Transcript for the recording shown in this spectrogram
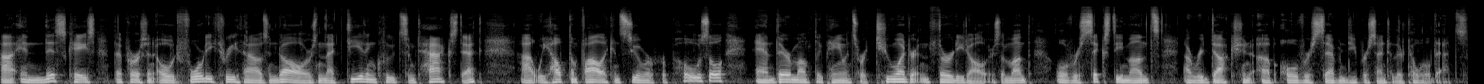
Uh, in this case, the person owed forty-three thousand dollars, and that did include some tax debt. Uh, we helped them file a consumer proposal, and their monthly payments were two hundred and thirty dollars a month over sixty months, a reduction of over seventy percent of their total debts.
